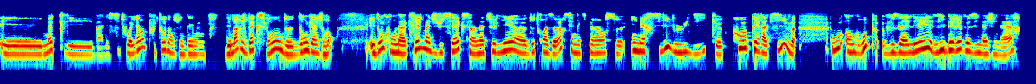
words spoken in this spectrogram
et mettre les, bah, les citoyens plutôt dans une démarche d'action, d'engagement Et donc, on a créé le match du siècle. C'est un atelier euh, de trois heures. C'est une expérience immersive, ludique, coopérative, où en groupe, vous allez libérer vos imaginaires.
